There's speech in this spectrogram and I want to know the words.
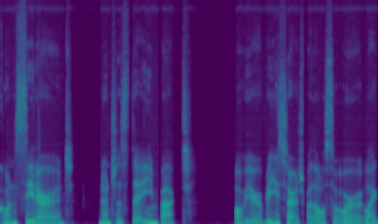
considered not just the impact of your research, but also, or like,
